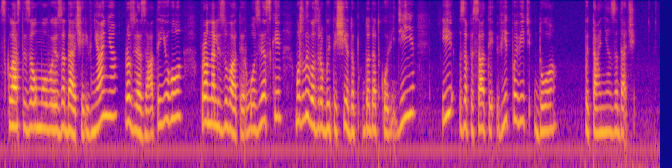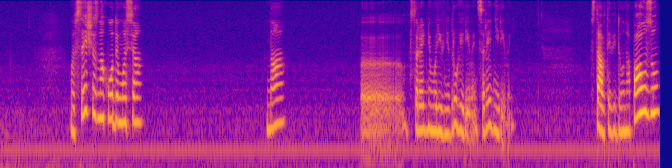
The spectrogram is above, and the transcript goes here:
скласти за умовою задачі рівняння, розв'язати його, проаналізувати розв'язки, можливо, зробити ще додаткові дії і записати відповідь до питання задачі. Ми все ще знаходимося на е, середньому рівні, другий рівень, середній рівень. Ставте відео на паузу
